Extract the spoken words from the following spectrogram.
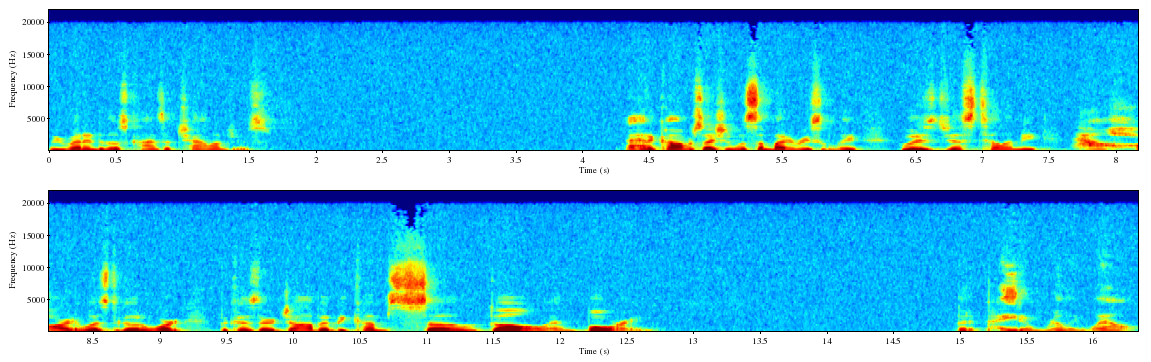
we run into those kinds of challenges. I had a conversation with somebody recently who was just telling me how hard it was to go to work because their job had become so dull and boring. But it paid them really well.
